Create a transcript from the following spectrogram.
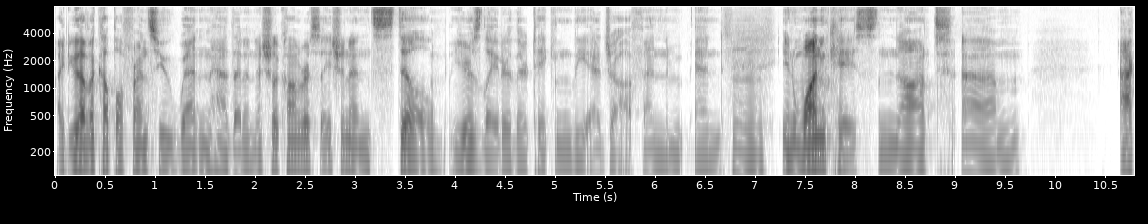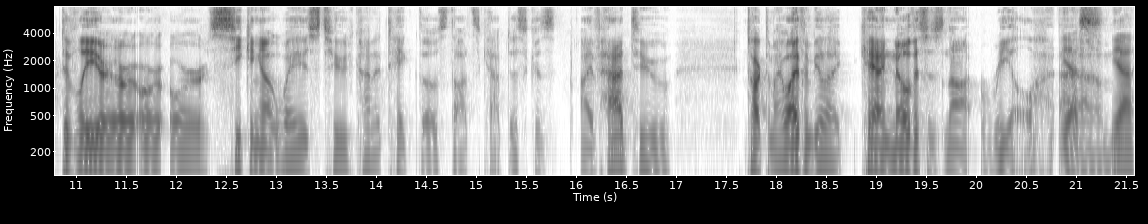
i do have a couple friends who went and had that initial conversation and still years later they're taking the edge off and and Hmm. in one case not um, actively or, or, or, or seeking out ways to kind of take those thoughts captives because i've had to talk to my wife and be like okay i know this is not real Yes. Um, yeah.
